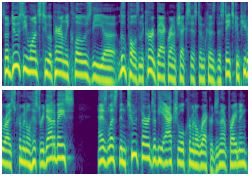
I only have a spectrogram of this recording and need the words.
So Ducey wants to apparently close the uh, loopholes in the current background check system because the state's computerized criminal history database has less than two thirds of the actual criminal records. Isn't that frightening?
